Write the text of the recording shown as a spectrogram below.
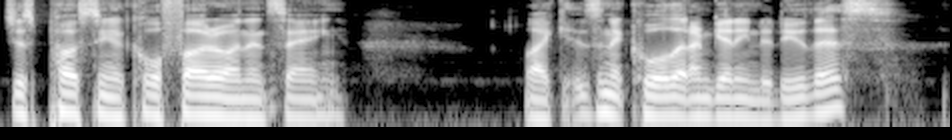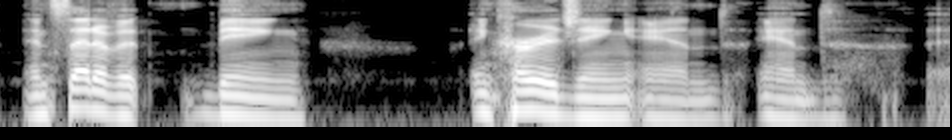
just posting a cool photo and then saying like isn't it cool that I'm getting to do this instead of it being encouraging and and uh,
